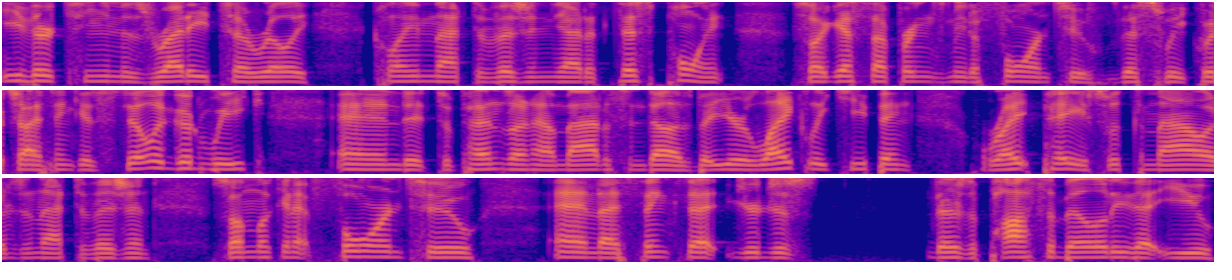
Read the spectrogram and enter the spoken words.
either team is ready to really claim that division yet at this point. So I guess that brings me to four and two this week, which I think is still a good week, and it depends on how Madison does. But you're likely keeping right pace with the Mallards in that division. So I'm looking at four and two, and I think that you're just there's a possibility that you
